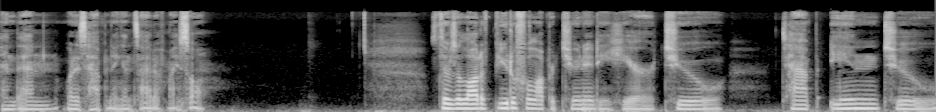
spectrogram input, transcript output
and then what is happening inside of my soul. There's a lot of beautiful opportunity here to tap into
